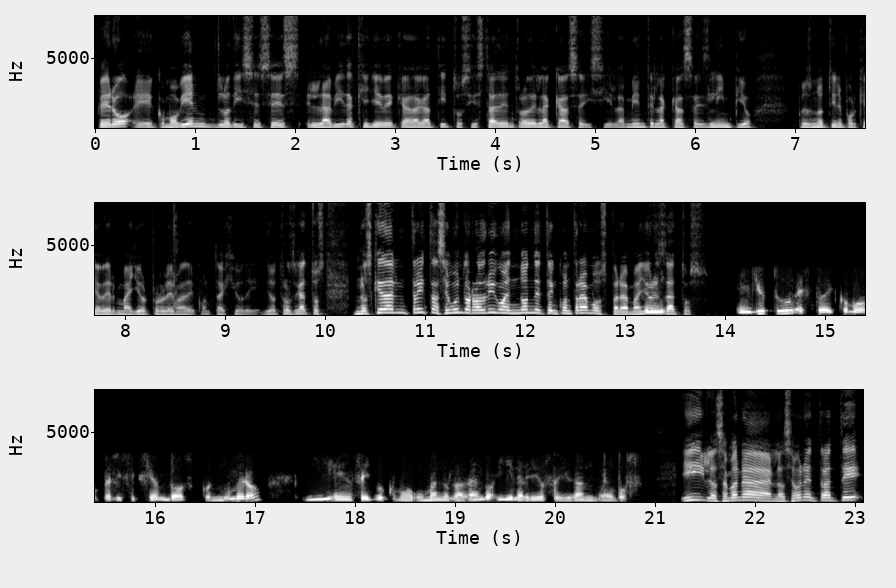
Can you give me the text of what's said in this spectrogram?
pero eh, como bien lo dices es la vida que lleve cada gatito, si está dentro de la casa y si el ambiente en la casa es limpio, pues no tiene por qué haber mayor problema de contagio de, de otros gatos. Nos quedan 30 segundos, Rodrigo, ¿en dónde te encontramos para mayores datos? En YouTube estoy como Perrisección 2 con número y en Facebook como Humanos Ladrando y Ladrillos Ayudando 2. Y la semana, la semana entrante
